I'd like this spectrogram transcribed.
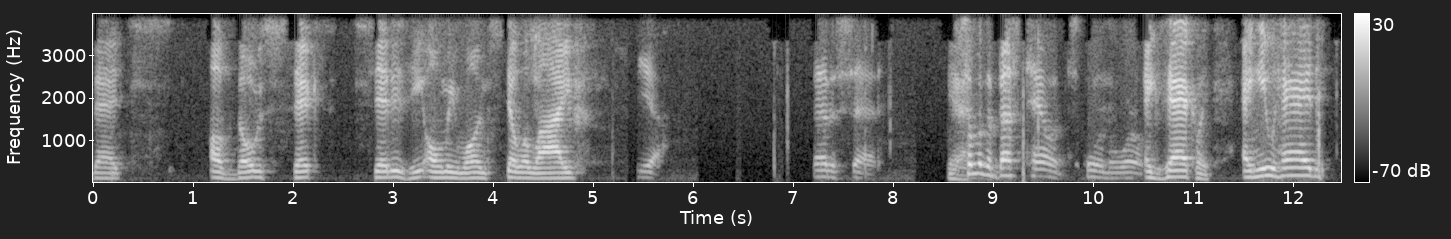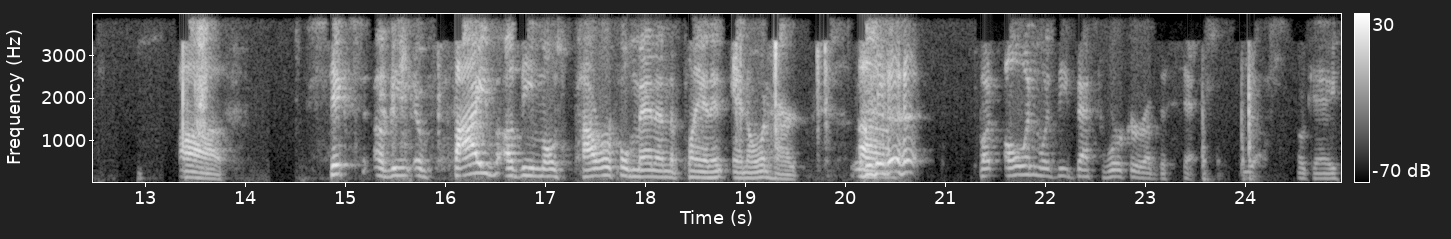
that of those six, Sid is the only one still alive. Yeah. That is sad. Yeah. Some of the best talents too in the world. Exactly. And you had uh, six of the uh, five of the most powerful men on the planet, and Owen Hart. Uh, but Owen was the best worker of the six. yes. Okay.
